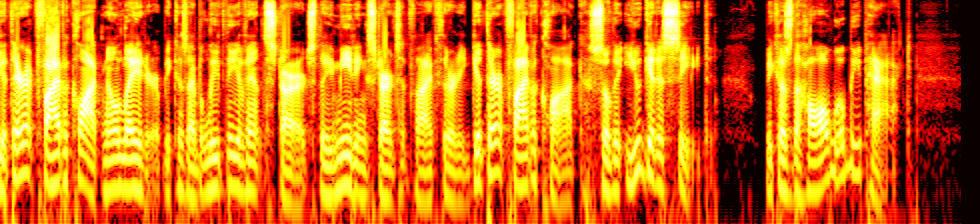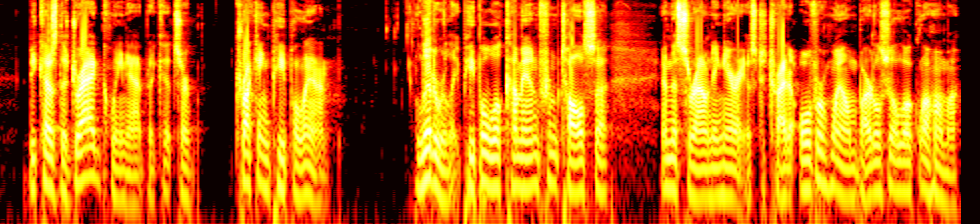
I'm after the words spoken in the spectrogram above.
Get there at five o'clock, no later, because I believe the event starts. The meeting starts at five thirty. Get there at five o'clock so that you get a seat, because the hall will be packed. Because the drag queen advocates are trucking people in. Literally, people will come in from Tulsa and the surrounding areas to try to overwhelm Bartlesville, Oklahoma,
